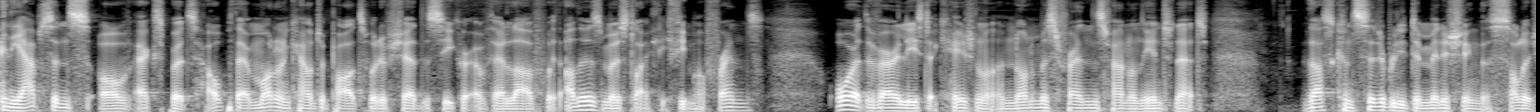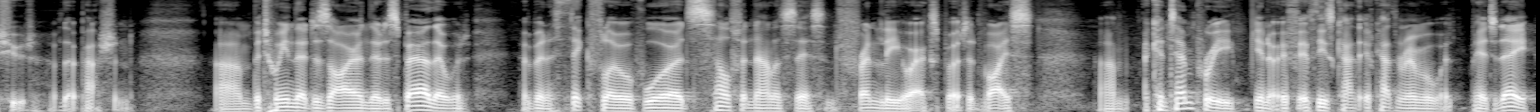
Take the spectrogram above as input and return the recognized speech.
in the absence of experts' help, their modern counterparts would have shared the secret of their love with others, most likely female friends, or at the very least occasional anonymous friends found on the internet, thus considerably diminishing the solitude of their passion. Um, between their desire and their despair, there would have been a thick flow of words, self analysis, and friendly or expert advice. Um, a contemporary, you know, if, if these if Catherine and were here today,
